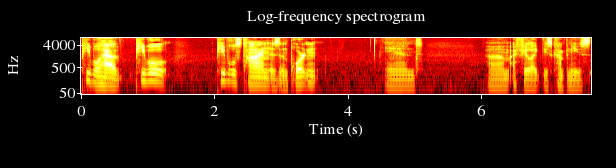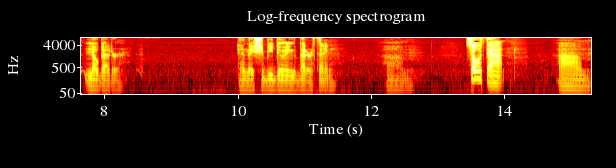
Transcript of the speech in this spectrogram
people have people people's time is important and um, I feel like these companies know better, and they should be doing the better thing. Um, so with that, um,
